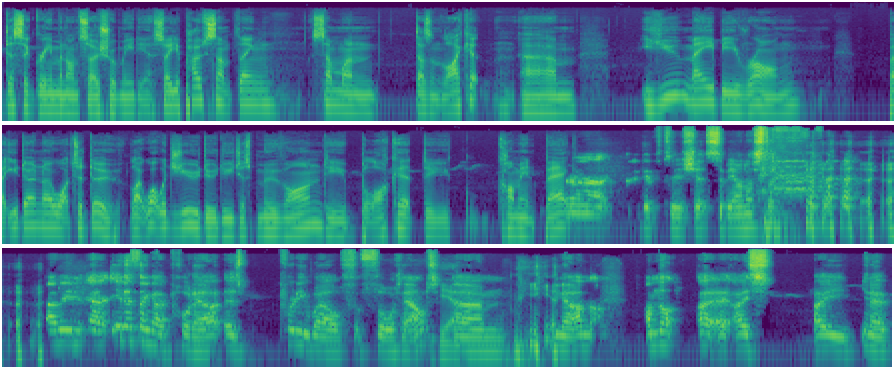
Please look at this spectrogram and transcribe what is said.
disagreement on social media? So you post something, someone doesn't like it. Um, you may be wrong, but you don't know what to do. Like, what would you do? Do you just move on? Do you block it? Do you comment back? Uh, give two shits to be honest. I mean, uh, anything I put out is pretty well th- thought out. Yeah. Um, yeah. you know, I'm, I'm not, I, I, I, you know,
